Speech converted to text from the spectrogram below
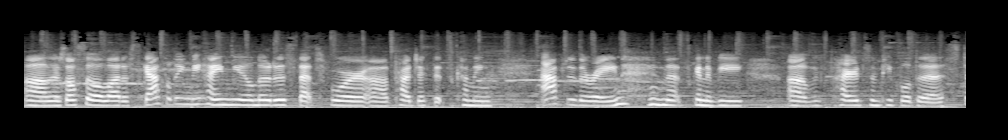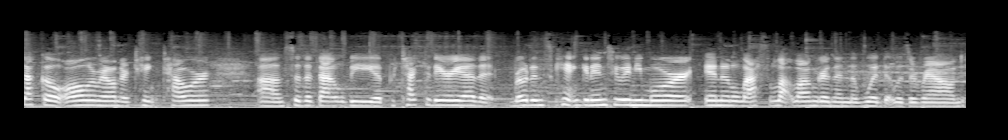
Um, there's also a lot of scaffolding behind me. You'll notice that's for a project that's coming after the rain and that's going to be uh, we've hired some people to stucco all around our tank tower um, so that that will be a protected area that rodents can't get into anymore and it'll last a lot longer than the wood that was around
